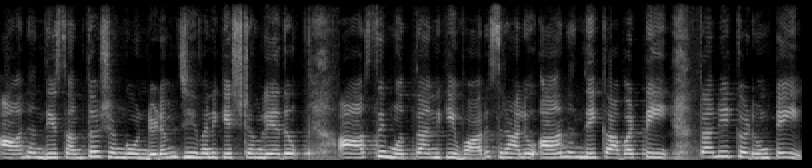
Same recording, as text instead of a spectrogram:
ఆనంది సంతోషంగా ఉండడం జీవనికి ఇష్టం లేదు. ఆ ఆస్తి మొత్తానికి వారసురాలు ఆనంది కాబట్టి తను ఇక్కడ ఉంటే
